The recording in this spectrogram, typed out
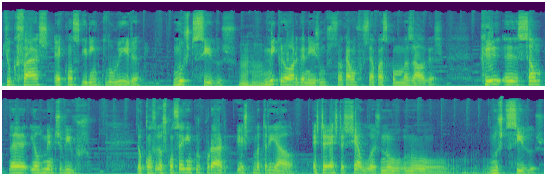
que o que faz é conseguir incluir nos tecidos uhum. micro-organismos, que acabam a funcionar quase como umas algas, que uh, são uh, elementos vivos. Eles conseguem incorporar este material, esta, estas células no, no, nos tecidos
